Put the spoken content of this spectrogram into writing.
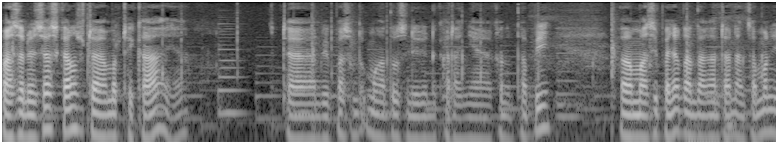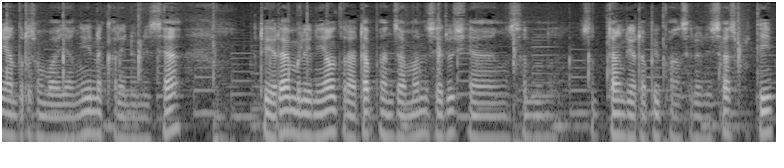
Nah, Indonesia sekarang sudah merdeka ya. Dan bebas untuk mengatur sendiri negaranya. Kan tetapi e, masih banyak tantangan dan ancaman yang terus membayangi negara Indonesia di era milenial terhadap ancaman serius yang sedang dihadapi bangsa Indonesia seperti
